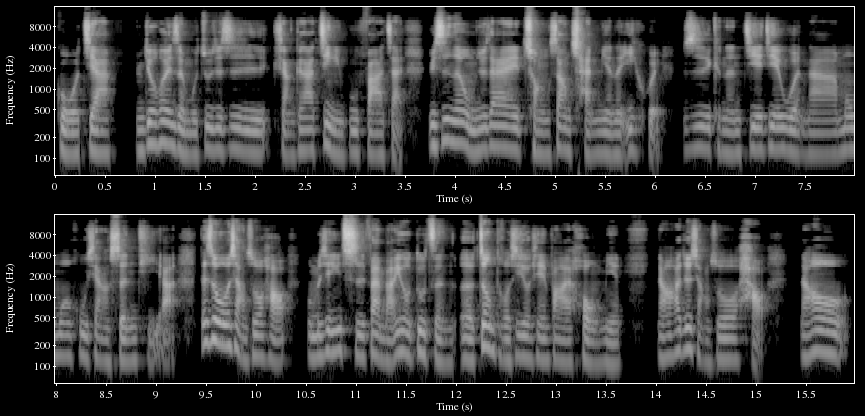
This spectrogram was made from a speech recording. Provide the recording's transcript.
国家。你就会忍不住，就是想跟他进一步发展。于是呢，我们就在床上缠绵了一会，就是可能接接吻啊，摸摸互相身体啊。但是我想说，好，我们先去吃饭吧，因为我肚子很饿，重头戏就先放在后面。然后他就想说好，然后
